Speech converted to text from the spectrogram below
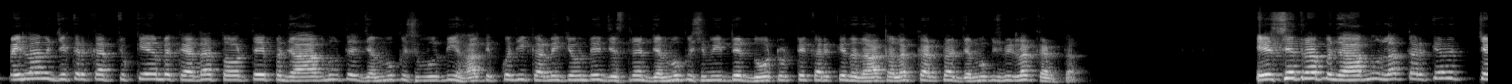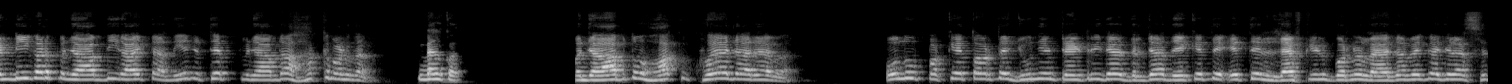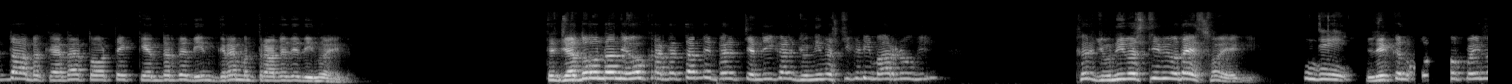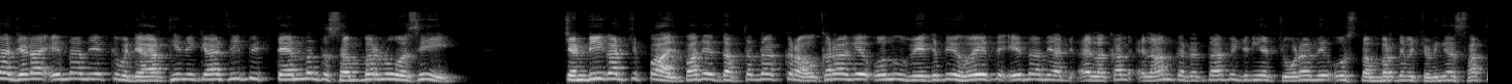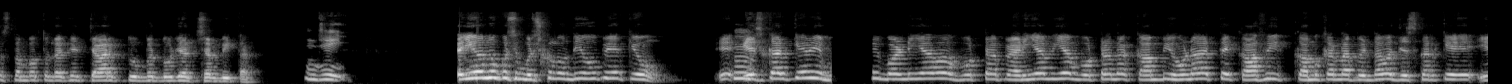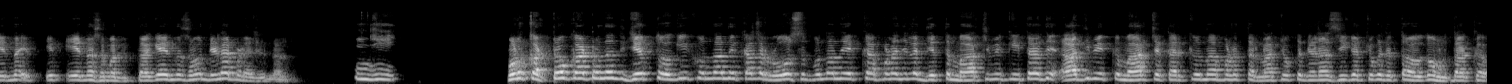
ਪਹਿਲਾਂ ਵੀ ਜ਼ਿਕਰ ਕਰ ਚੁੱਕੇ ਹਾਂ ਬਕਾਇਦਾ ਤੌਰ ਤੇ ਪੰਜਾਬ ਨੂੰ ਤੇ ਜੰਮੂ ਕਸ਼ਮੀਰ ਦੀ ਹਾਲਤ ਇੱਕੋ ਜੀ ਕਰਨੀ ਚਾਹੁੰਦੇ ਜਿਸ ਤਰ੍ਹਾਂ ਜੰਮੂ ਕਸ਼ਮੀਰ ਦੇ ਦੋ ਟੁੱਟੇ ਕਰਕੇ ਲਦਾਖ ਅਲੱਗ ਕਰਤਾ ਜੰਮੂ ਕਸ਼ਮੀਰ ਅਲੱਗ ਕਰਤਾ। ਇਸੇ ਤਰ੍ਹਾਂ ਪੰਜਾਬ ਨੂੰ ਅਲੱਗ ਕਰਕੇ ਤੇ ਚੰਡੀਗੜ੍ਹ ਪੰਜਾਬ ਦੀ ਰਾਜਧਾਨੀ ਹੈ ਜਿੱਥੇ ਪੰਜਾਬ ਦਾ ਹੱਕ ਬਣਦਾ। ਬਿਲਕੁਲ। ਪੰਜਾਬ ਤੋਂ ਹੱਕ ਖੋਇਆ ਜਾ ਰਿਹਾ ਵਾ। ਉਹਨੂੰ ਪੱਕੇ ਤੌਰ ਤੇ ਯੂਨੀਅਨ ਟੈਰੀਟਰੀ ਦਾ ਦਰਜਾ ਦੇ ਕੇ ਤੇ ਇੱਥੇ ਲੈਫਟੀਨੈਂਟ ਗਵਰਨਰ ਲਾਇਆ ਜਾਵੇਗਾ ਜਿਹੜਾ ਸਿੱਧਾ ਬਕਾਇਦਾ ਤੌਰ ਤੇ ਕੇਂਦਰ ਦੇ ਅਧੀਨ ਗ੍ਰਹਿ ਮੰਤਰਾਲੇ ਦੇ ਅਧੀਨ ਹੋਏਗਾ। ਤੇ ਜਦੋਂ ਉਹਨਾਂ ਨੇ ਉਹ ਕਰ ਦਿੱਤਾ ਤੇ ਫਿਰ ਚੰਡੀਗੜ੍ਹ ਯੂਨੀਵਰਸਿਟੀ ਕਿਹੜੀ ਬਾਹਰ ਰਹੂਗੀ? ਫਿਰ ਯੂਨੀਵਰਸਿਟੀ ਵੀ ਉਹਦਾ ਹਿੱਸਾ ਹੋਏਗੀ। ਜੀ। ਲੇਕਿਨ ਉਸ ਤੋਂ ਪਹਿਲਾਂ ਜਿਹੜਾ ਇਹਨਾਂ ਨੇ ਇੱਕ ਵਿਦਿਆਰਥੀ ਨੇ ਕਿਹਾ ਸੀ ਵੀ 3 ਦਸੰਬਰ ਨੂੰ ਅਸੀਂ ਚੰਡੀਗੜ੍ਹ 'ਚ ਭਾਜਪਾ ਦੇ ਦਫ਼ਤਰ ਦਾ ਘਰਾਓ ਕਰਾਂਗੇ ਉਹਨੂੰ ਵੇਖਦੇ ਹੋਏ ਤੇ ਇਹਨਾਂ ਨੇ ਅੱਜ ਕੱਲ੍ਹ ਐਲਾਨ ਕਰ ਦਿੱਤਾ ਵੀ ਜਿਹੜੀਆਂ ਚੋਣਾਂ ਨੇ ਉਹ ਸਤੰਬਰ ਦੇ ਵਿੱਚ ਹੋਣਗੀਆਂ 7 ਸਤੰਬਰ ਤੋਂ ਲੈ ਕੇ 4 ਅਕਤੂਬਰ 2026 ਤੱਕ। ਜੀ। ਕਈਆਂ ਨੂੰ ਕੁਝ ਮੁਸ਼ਕਲ ਹੁੰਦੀ ਹੋਊ ਵੀ ਕਿਉਂ? ਇਹ। ਇਸ ਕਰਕੇ ਵੀ ਵੀ ਬਣਨੀਆਂ ਵਾ ਵੋਟਾਂ ਪੈਣੀਆਂ ਵੀ ਆ ਵੋਟਾਂ ਦਾ ਕੰਮ ਵੀ ਹੋਣਾ ਤੇ ਕਾਫੀ ਕੰਮ ਕਰਨਾ ਪੈਂਦਾ ਵਾ ਜਿਸ ਕਰਕੇ ਇਹਨਾਂ ਇਹ- ਇਹਨਾਂ ਸਮਾਂ ਦਿੱਤਾ ਗਿਆ ਇਹਨਾਂ ਸਮਾਂ ਦੇਣਾ ਪੈਣਾ ਸੀ ਉਹਨਾਂ ਨੂੰ। ਜੀ। ਹੁਣ ਘੱਟੋ ਘੱਟ ਉਹਨਾਂ ਦੀ ਜਿੱਤ ਹੋ ਗਈ, ਕਿ ਉਹਨਾਂ ਨੇ ਕੱਲ ਰੋਸ, ਉਹਨਾਂ ਨੇ ਇੱਕ ਆਪਣਾ ਜਿਹੜਾ ਜਿੱਤ ਮਾਰਚ ਵੀ ਕੀਤਾ ਤੇ ਅੱਜ ਵੀ ਇੱਕ ਮਾਰਚ ਕਰਕੇ ਉਹਨਾਂ ਆਪਣਾ ਧਰਨਾ ਚੁੱਕ ਦੇਣਾ ਸੀਗਾ, ਚੁੱਕ ਦਿੱਤਾ ਹੋਵੇਗਾ ਹੁਣ ਤੱਕ।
